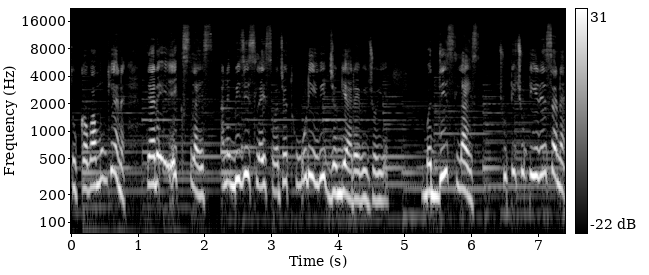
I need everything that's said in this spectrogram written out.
સૂકવવા મૂકીએ ને, ત્યારે એક સ્લાઇસ અને બીજી સ્લાઇસ વચ્ચે થોડી એવી જગ્યા રહેવી જોઈએ. બધી સ્લાઇસ છૂટી છૂટી રહેશે ને,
